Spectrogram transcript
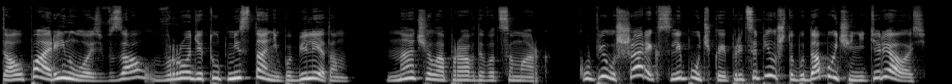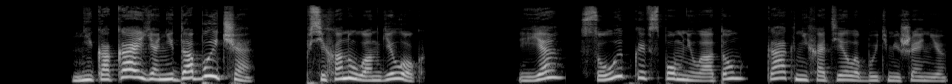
Толпа ринулась в зал, вроде тут места не по билетам. Начал оправдываться Марк. Купил шарик с липучкой прицепил, чтобы добыча не терялась. «Никакая я не добыча!» – психанул ангелок. И я с улыбкой вспомнила о том, как не хотела быть мишенью.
